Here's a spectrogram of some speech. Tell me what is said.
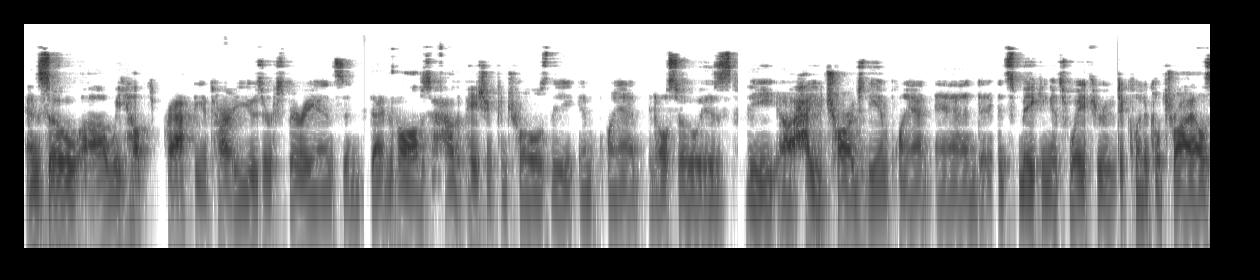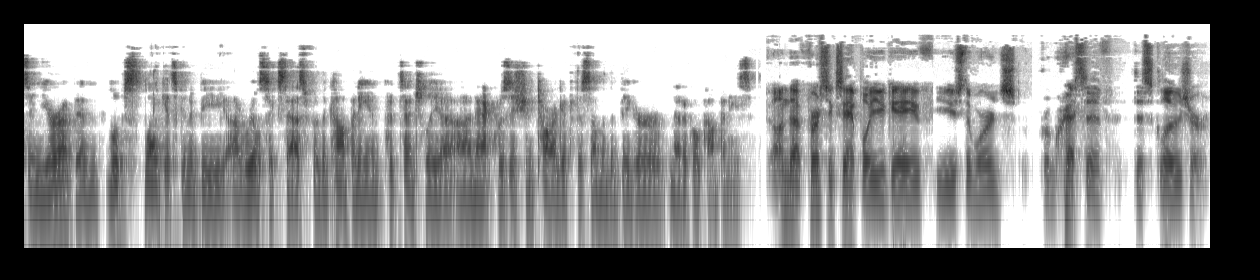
And so uh, we helped craft the entire user experience, and that involves how the patient controls the implant. It also is the uh, how you charge the implant, and it's making its way through to clinical trials in Europe, and looks like it's going to be a real success for the company and potentially a, an acquisition target for some of the bigger medical companies. On that first example you gave, you used the words progressive disclosure.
